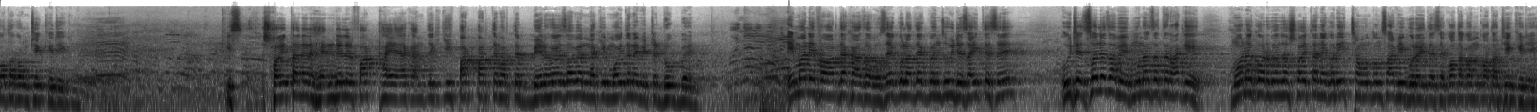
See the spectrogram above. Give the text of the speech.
কথা কম ঠিক কি ঠিক না। শয়তানের হ্যান্ডেলের পাক খায় এখান থেকে কি পাক পারতে পারতে বের হয়ে যাবেন নাকি ময়দানের ভিতরে ঢুকবেন? ইমানে পাওয়ার দেখা যাব, যেগুলা দেখবেন যে উইটে যাইতেছে উইটে চলে যাবে মুনাজাতের আগে। মনে করবেন যে শয়তানে করে ইচ্ছা মতন চাবি ঘুরাইতেছে, কথা কন কথা ঠিক কি ঠিক?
